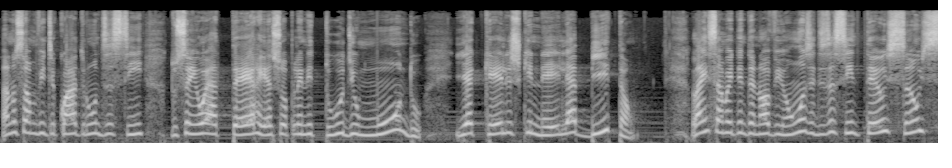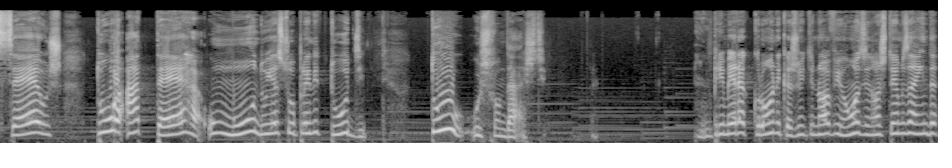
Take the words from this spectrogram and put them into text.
Lá no Salmo 24, 1 diz assim: Do Senhor é a terra e a sua plenitude, o mundo e aqueles que nele habitam. Lá em Salmo 89, 11 diz assim: Teus são os céus, tua a terra, o mundo e a sua plenitude tu os fundaste. Em 1 Crônicas 29, 11, nós temos ainda:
